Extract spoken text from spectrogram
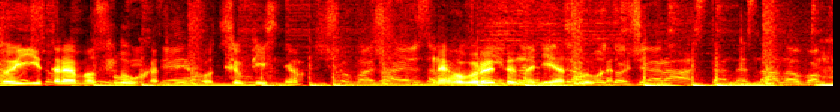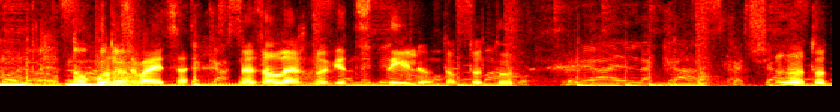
то її треба слухати. Оцю пісню. Не говорити на ній, а слухати. Ну, Вона буде. називається незалежно від стилю. Тобто тут ну тут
